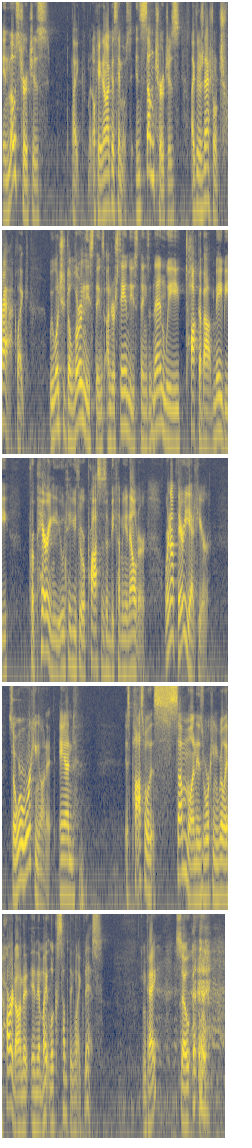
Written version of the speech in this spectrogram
In most churches, like, okay, I'm not gonna say most, in some churches, like there's an actual track, like we want you to learn these things, understand these things, and then we talk about maybe preparing you and taking you through a process of becoming an elder. We're not there yet here. So we're working on it. And it's possible that someone is working really hard on it and it might look something like this. Okay? So,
